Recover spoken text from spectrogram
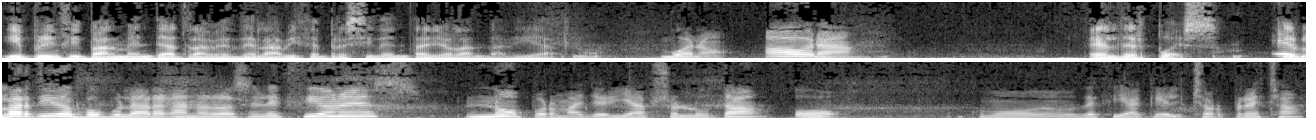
y principalmente a través de la vicepresidenta Yolanda Díaz ¿no? Bueno, ahora el después el Partido Popular gana las elecciones, no por mayoría absoluta, o como decía que el Chorprecha,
